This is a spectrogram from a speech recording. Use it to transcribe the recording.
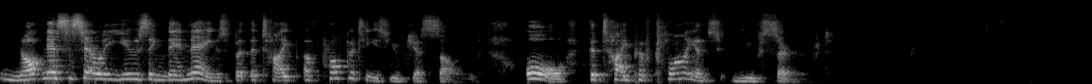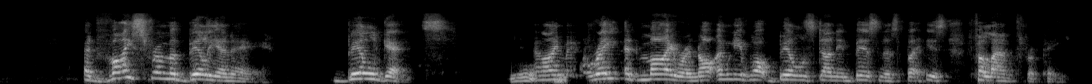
not necessarily using their names, but the type of properties you've just sold or the type of clients you've served. Advice from a billionaire, Bill Gates. And I'm a great admirer, not only of what Bill's done in business, but his philanthropy.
